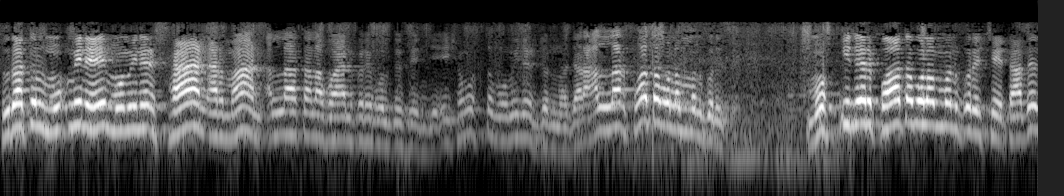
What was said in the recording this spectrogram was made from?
সুরাতুল মুমিনে মুমিনের শান আর মান আল্লাহ তাআলা বয়ান করে বলতেছেন যে এই সমস্ত মুমিনের জন্য যারা আল্লাহর পথ অবলম্বন করেছে, মসজিদের পথ অবলম্বন করেছে, তাদের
